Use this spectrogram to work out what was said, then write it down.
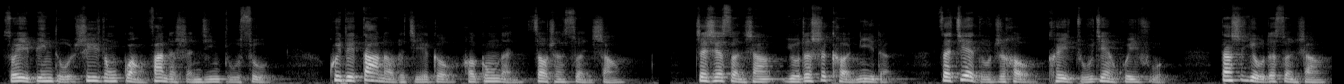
所以，冰毒是一种广泛的神经毒素，会对大脑的结构和功能造成损伤。这些损伤有的是可逆的，在戒毒之后可以逐渐恢复；但是有的损伤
